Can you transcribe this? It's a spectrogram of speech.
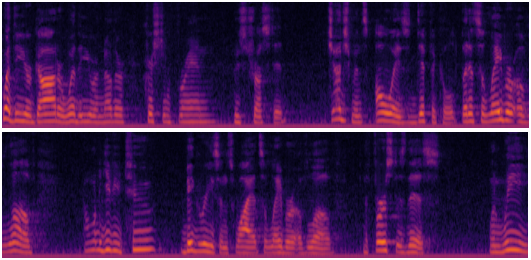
whether you're God or whether you're another Christian friend who's trusted. Judgment's always difficult, but it's a labor of love. I want to give you two big reasons why it's a labor of love. The first is this when we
